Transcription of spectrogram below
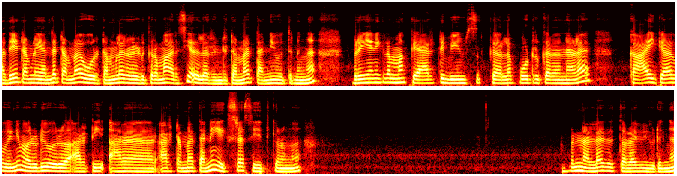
அதே டம்ளர் எந்த டம்ளர் ஒரு டம்ளர் எடுக்கிறோமா அரிசி அதில் ரெண்டு டம்ளர் தண்ணி ஊற்றணுங்க பிரியாணிக்கு நம்ம கேரட்டு பீன்ஸுக்கெல்லாம் போட்டிருக்கறதுனால காய்க்காக வேண்டி மறுபடியும் ஒரு அரை டீ அரை அரை டம்ளர் தண்ணி எக்ஸ்ட்ரா சேர்த்திக்கணுங்க. அப்புறம் நல்லா இதை தொலைவி விடுங்க.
